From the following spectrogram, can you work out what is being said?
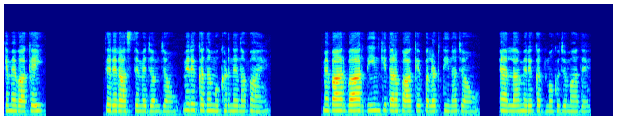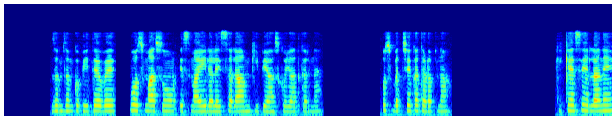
کہ میں واقعی تیرے راستے میں جم جاؤں، میرے قدم اکھڑنے نہ پائیں۔ میں بار بار دین کی طرف آ کے پلٹتی نہ جاؤں۔ اے اللہ میرے قدموں کو جما دے۔ زمزم کو پیتے ہوئے وہ اس معصوم اسماعیل علیہ السلام کی پیاس کو یاد کرنا ہے اس بچے کا تڑپنا۔ کہ کیسے اللہ نے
